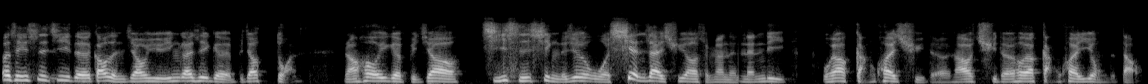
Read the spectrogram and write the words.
二十一世纪的高等教育应该是一个比较短，然后一个比较及时性的，就是我现在需要什么样的能力，我要赶快取得，然后取得后要赶快用得到。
